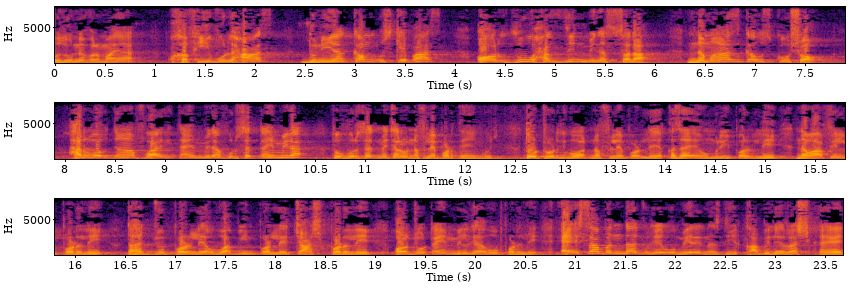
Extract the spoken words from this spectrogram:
حضور نے فرمایا، خفیف الحاظ، دنیا کم اس کے پاس، اور ذو حزن من الصلاح نماز کا اس کو شوق، ہر وقت جہاں فارغ ٹائم ملا، فرصت ٹائم ملا تو فرصت میں چلو نفلیں پڑھتے ہیں کچھ۔ تو تھوڑی بہت نفلیں پڑھ لے قزائے عمری پڑھ لے، نوافل پڑھ لے تحجد پڑھ لے، اوابین پڑھ لے، چاش پڑھ لے، اور جو ٹائم مل گیا وہ پڑھ لے۔ ایسا بندہ جو ہے وہ میرے نزدیک قابل رشک ہے،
